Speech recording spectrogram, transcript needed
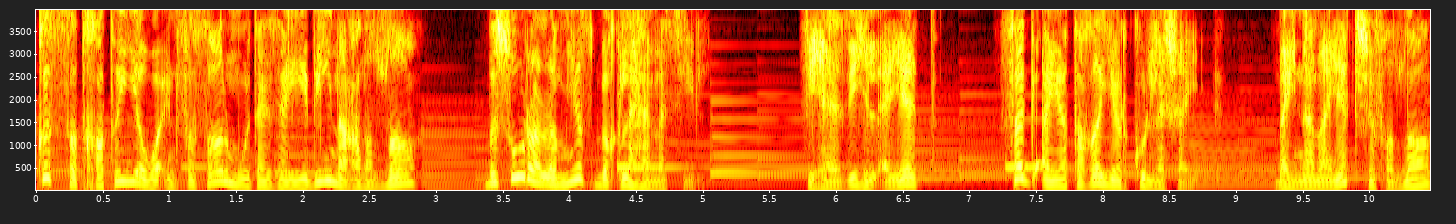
قصة خطية وانفصال متزايدين على الله بصورة لم يسبق لها مثيل. في هذه الآيات فجأة يتغير كل شيء بينما يكشف الله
